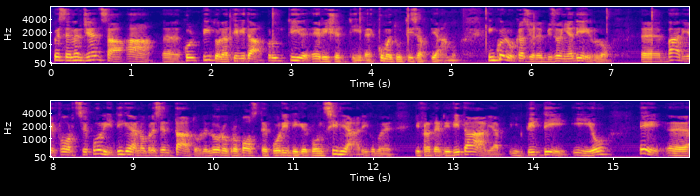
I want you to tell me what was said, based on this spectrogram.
Questa emergenza ha eh, colpito le attività produttive e ricettive, come tutti sappiamo. In quell'occasione, bisogna dirlo, eh, varie forze politiche hanno presentato le loro proposte politiche consiliari, come i Fratelli d'Italia, il PD, io, e eh,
